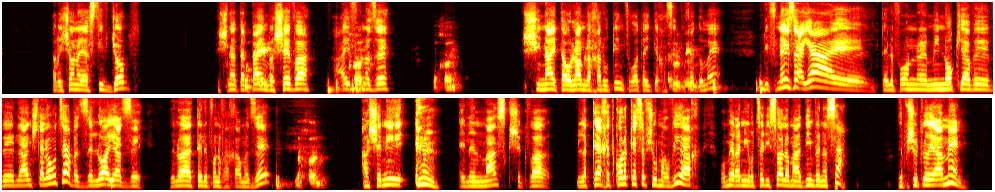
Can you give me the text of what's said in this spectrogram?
הראשון היה סטיב ג'ובס, בשנת אוקיי. 2007, האייפון הזה נכון. שינה את העולם לחלוטין, צורת ההתייחסות. וכדומה. לפני זה היה אה, טלפון אה, מנוקיה ו- ולאן שאתה לא רוצה, אבל זה לא היה זה. זה לא היה הטלפון החכם הזה. נכון. השני, אילן מאסק, שכבר לקח את כל הכסף שהוא מרוויח, אומר, אני רוצה לנסוע למאדים ונסע. זה פשוט לא ייאמן.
